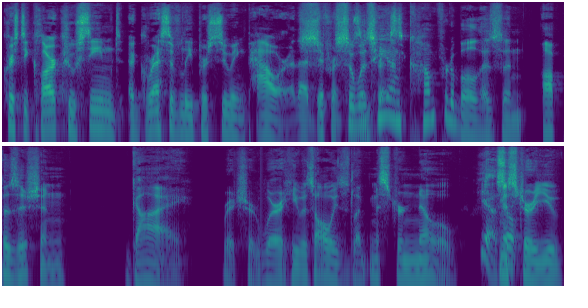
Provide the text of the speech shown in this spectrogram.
Christy Clark, who seemed aggressively pursuing power, and that difference. So was was he uncomfortable as an opposition guy, Richard, where he was always like Mr. No, Yeah. So, Mr. You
